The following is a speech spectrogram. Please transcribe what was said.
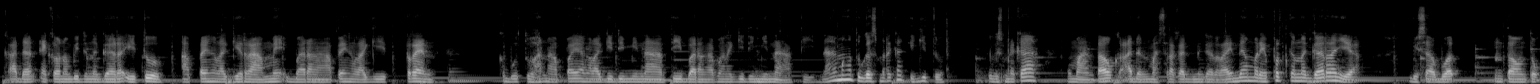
keadaan ekonomi di negara itu, apa yang lagi rame, barang apa yang lagi tren, kebutuhan apa yang lagi diminati, barang apa yang lagi diminati. Nah, emang tugas mereka kayak gitu. Tugas mereka memantau keadaan masyarakat di negara lain dan mereport ke negara ya. Bisa buat entah untuk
